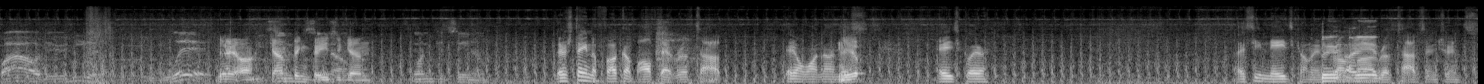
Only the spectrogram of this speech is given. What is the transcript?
Wow, dude, he is lit. They are He's camping base again. One casino. They're staying the fuck up off that rooftop. They don't want none of this. Yep. Age clear. I see nades coming dude, from uh, rooftop's entrance.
